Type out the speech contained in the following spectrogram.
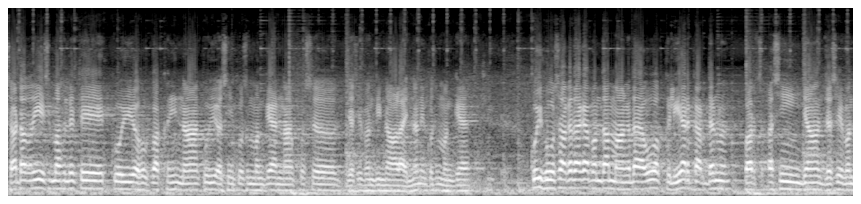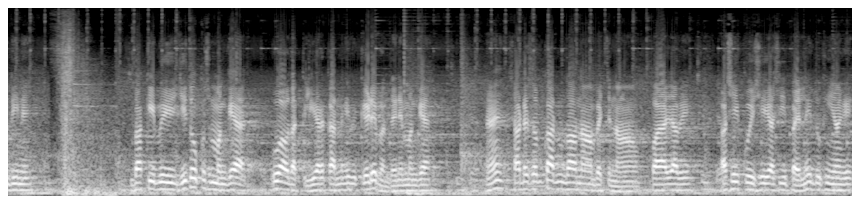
ਸਾਡਾ ਤਾਂ ਜੀ ਇਸ ਮਸਲੇ ਤੇ ਕੋਈ ਉਹ ਪੱਖ ਨਹੀਂ, ਨਾ ਕੋਈ ਅਸੀਂ ਕੁਝ ਮੰਗਿਆ, ਨਾ ਕੁਝ ਜਥੇਬੰਦੀ ਨਾਲ ਇਹਨਾਂ ਨੇ ਕੁਝ ਮੰਗਿਆ। ਕੋਈ ਹੋ ਸਕਦਾ ਹੈਗਾ ਬੰਦਾ ਮੰਗਦਾ, ਉਹ ਕਲੀਅਰ ਕਰ ਦੇਣ, ਪਰ ਅਸੀਂ ਜਾਂ ਜਥੇਬੰਦੀ ਨੇ। ਬਾਕੀ ਵੀ ਜਿਹਤੋਂ ਕੁਝ ਮੰਗਿਆ, ਉਹ ਆਪਦਾ ਕਲੀਅਰ ਕਰਨਗੇ ਵੀ ਕਿਹੜੇ ਬੰਦੇ ਨੇ ਮੰਗਿਆ। ਹੈ, ਸਾਡੇ ਸਭ ਘਰ ਦਾ ਨਾਮ ਵਿੱਚ ਨਾ ਪਾਇਆ ਜਾਵੇ। ਅਸੀਂ ਕੋਈ ਸੀ, ਅਸੀਂ ਪਹਿਲਾਂ ਹੀ ਦੁਖੀ ਦੁਖੀਆਂਗੇ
